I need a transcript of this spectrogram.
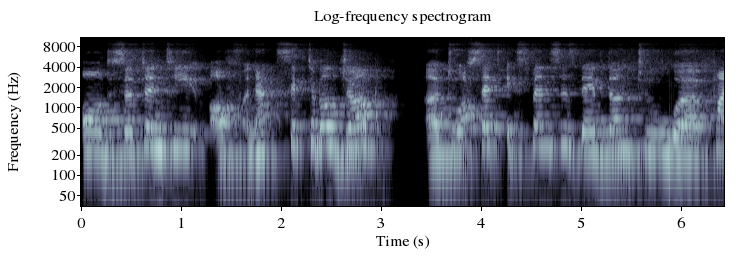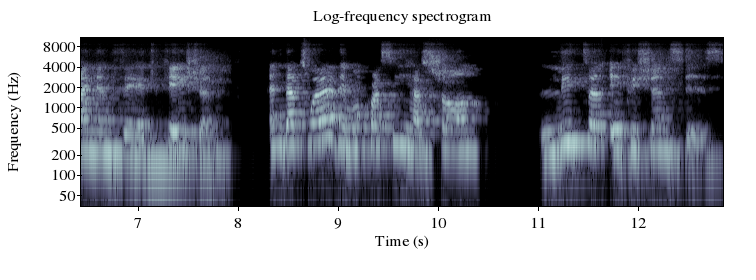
or the certainty of an acceptable job uh, to offset expenses they've done to uh, finance their education? And that's where democracy has shown little efficiencies.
